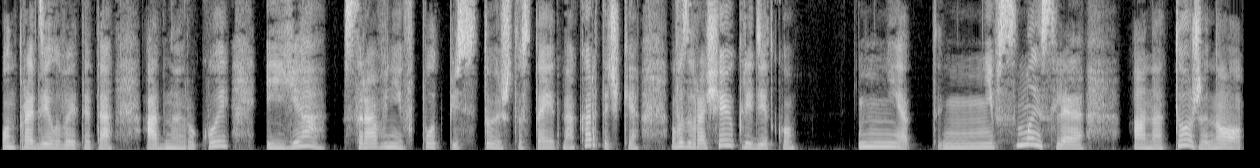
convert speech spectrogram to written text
Он проделывает это одной рукой, и я, сравнив подпись с той, что стоит на карточке, возвращаю кредитку. Нет, не в смысле, она тоже, но...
